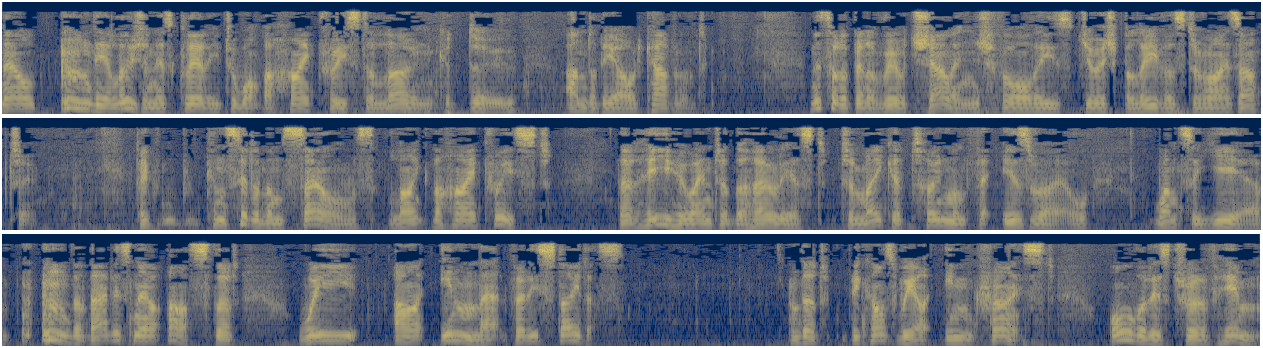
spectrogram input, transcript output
now the allusion is clearly to what the high priest alone could do under the old covenant. This would have been a real challenge for these Jewish believers to rise up to. To consider themselves like the high priest that he who entered the holiest to make atonement for Israel once a year that that is now us that we are in that very status. That because we are in Christ, all that is true of him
